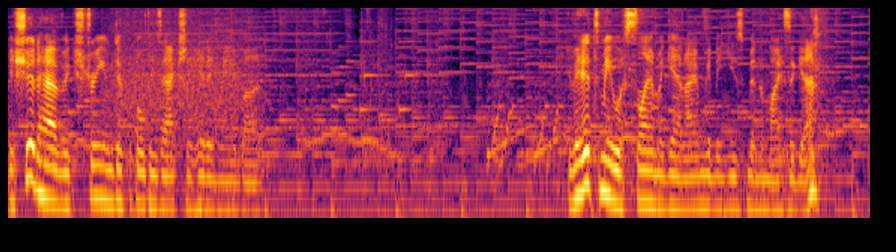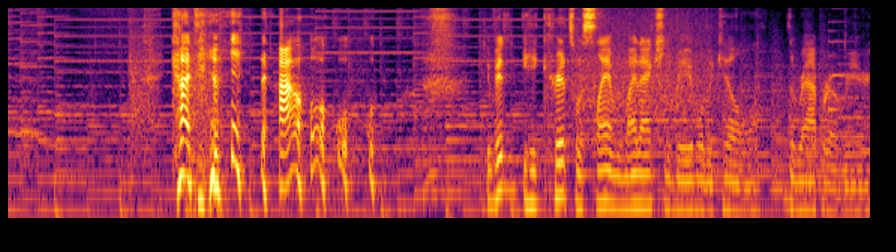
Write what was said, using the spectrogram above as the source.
It should have extreme difficulties actually hitting me, but... If it hits me with Slam again, I'm gonna use Minimize again. God damn it! How? If it he crits with Slam, it might actually be able to kill the rapper over here.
